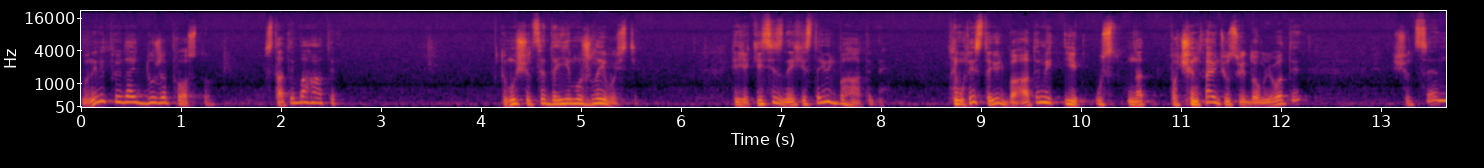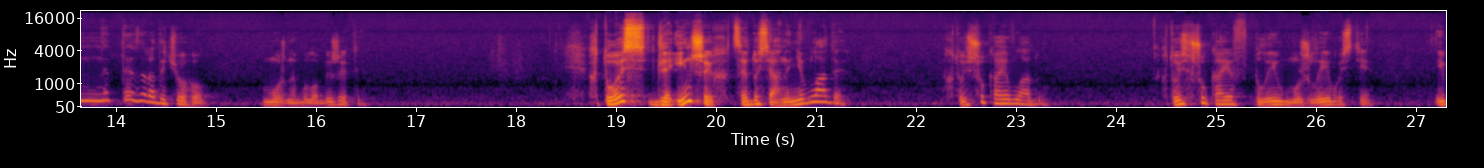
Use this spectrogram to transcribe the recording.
вони відповідають дуже просто: стати багатим. Тому що це дає можливості. І якісь із них і стають багатими. Вони стають багатими і починають усвідомлювати, що це не те, заради чого можна було би жити. Хтось для інших це досягнення влади. Хтось шукає владу, хтось шукає вплив, можливості і,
